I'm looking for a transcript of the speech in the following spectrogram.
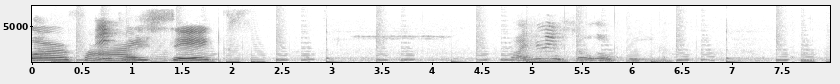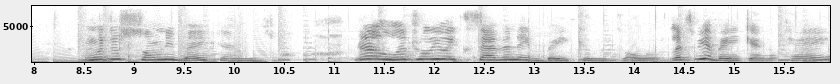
Four, five, six. Why is your name Solo Queen? God, there's so many bacons. There are literally like seven, eight bacons all over. Let's be a bacon, okay?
